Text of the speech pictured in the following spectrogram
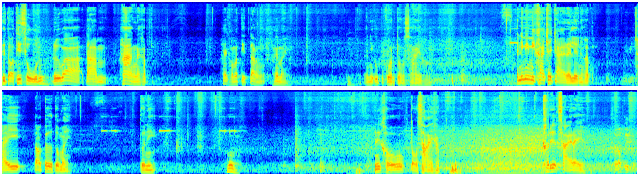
ติดต่อที่ศูนย์หรือว่าตามห้างนะครับให้เขามาติดตั้งให้ใหม่ อันนี้อุปกรณ์ต่อสายเขาอันนี้ไม่มีค่าใช้จ่ายอะไรเลยนะครับ ใช้เราเตอร์ตัวใหม่ ตัวนี้โอ้อันนี้เขาต่อสายครับ เขาเรียกสายอะไรไฟออปติกครับ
